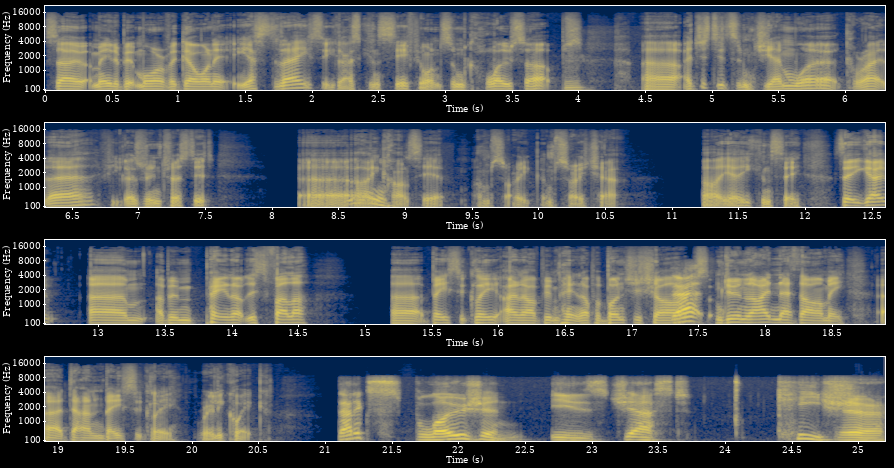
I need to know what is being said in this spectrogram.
So I made a bit more of a go on it yesterday, so you guys can see if you want some close-ups. Uh, I just did some gem work right there. If you guys are interested, uh, oh, you can't see it. I'm sorry. I'm sorry, chat. Oh yeah, you can see. So there you go. Um, I've been painting up this fella, uh, basically, and I've been painting up a bunch of sharks. That- I'm doing an Idoneth army, uh, Dan, basically, really quick. That explosion is just quiche. Yeah.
